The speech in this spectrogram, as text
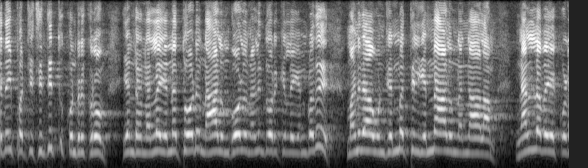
எதை பற்றி சிந்தித்துக் கொண்டிருக்கிறோம் என்ற நல்ல எண்ணத்தோடு நாளும் கோலும் நலிந்தோர்க்கில்லை என்பது மனிதா உன் ஜென்மத்தில் என்னாலும் நன்னாலாம். நல்லவையை கூட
